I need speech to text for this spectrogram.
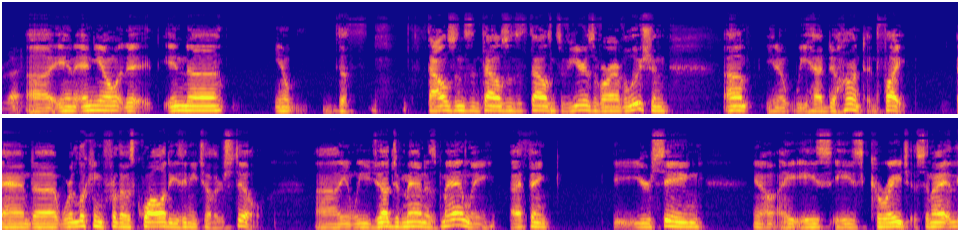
right uh, and and you know in uh, you know the thousands and thousands and thousands of years of our evolution um, you know we had to hunt and fight and uh, we're looking for those qualities in each other still. Uh, you know, when you judge a man as manly, I think you're seeing, you know, he's he's courageous, and I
